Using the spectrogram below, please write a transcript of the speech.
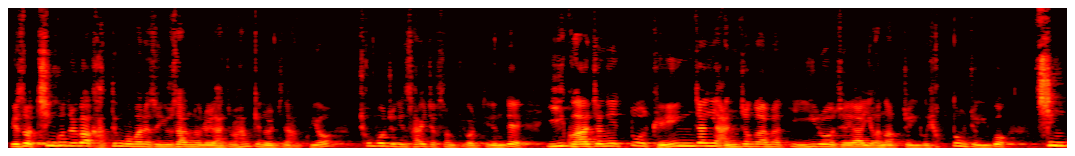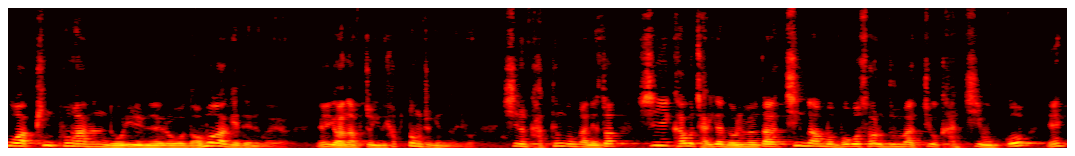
그래서 친구들과 같은 공간에서 유사한 놀이를 하지만 함께 놀지는 않고요. 초보적인 사회적 성격을 띠는데 이 과정이 또 굉장히 안정감 있게 이루어져야 연합적이고 협동적이고 친구와 핑퐁하는 놀이로 넘어가게 되는 거예요. 예? 연합적이고 협동적인 놀이로. 실은 같은 공간에서 씩 하고 자기가 놀면서 친구 한번 보고 서로 눈 맞추고 같이 웃고 예?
